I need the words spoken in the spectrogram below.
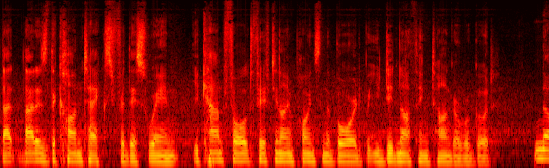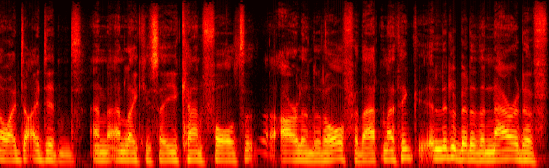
That, that is the context for this win. You can't fold 59 points on the board, but you did not think Tonga were good. No, I, I didn't. And, and like you say, you can't fault Ireland at all for that. And I think a little bit of the narrative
